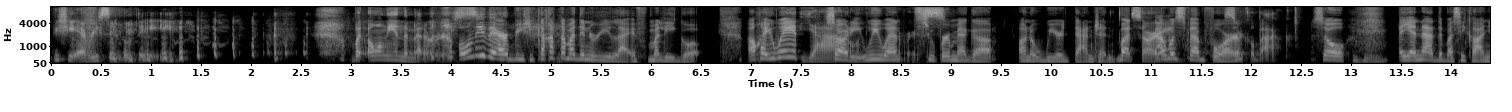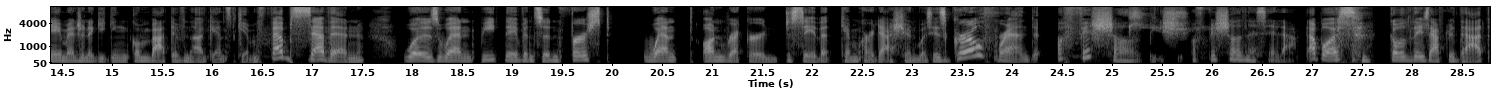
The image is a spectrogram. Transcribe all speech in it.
Bishi every single day. but only in the metaverse. Only there, Bishi. Kakatama din real life. Maligo. Okay, wait. Yeah, Sorry, we went metaverse. super mega on a weird tangent. But Sorry. that was Feb 4. Circle back. So, Mhm. ayan na, di ba, si Kanye medyo nagiging combative na against Kim. Feb 7 was when Pete Davidson first went on record to say that Kim Kardashian was his girlfriend. Official, bish. Official na sila. Tapos, a couple of days after that,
